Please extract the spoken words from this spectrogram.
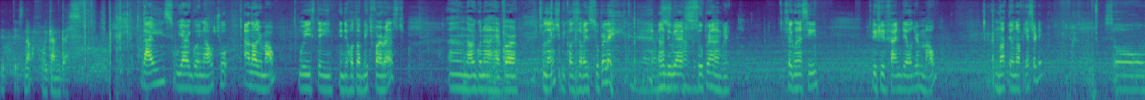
It is no, we can't, guys. Guys, we are going now to another mall. We stay in the hotel beach for a rest. And now we're gonna have our lunch because it's already super late. and we are super hungry. So we're gonna see if we find the other mall. Not the one of yesterday. So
